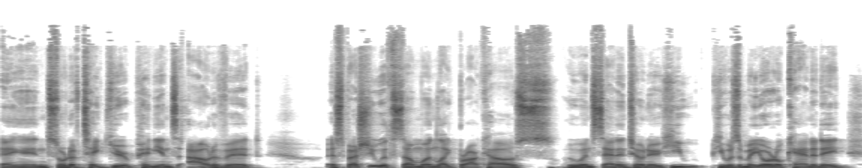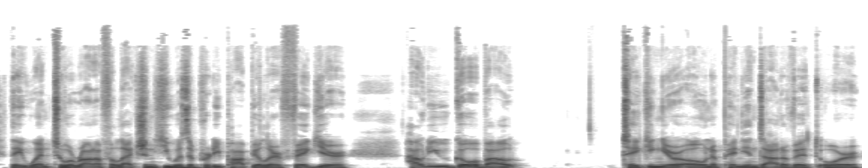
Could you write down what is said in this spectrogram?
and sort of take your opinions out of it especially with someone like Brockhouse, who in San Antonio he he was a mayoral candidate. They went to a runoff election. He was a pretty popular figure, how do you go about taking your own opinions out of it or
